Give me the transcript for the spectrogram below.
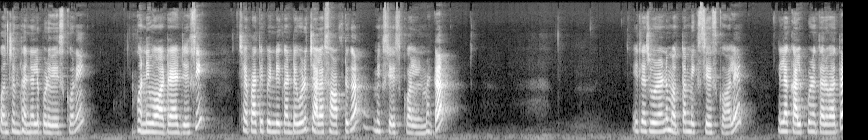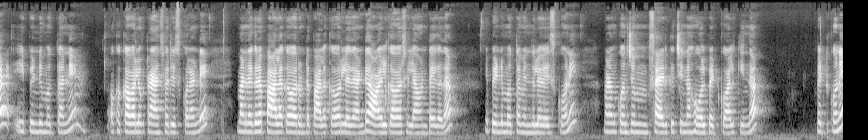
కొంచెం ధనియాల పొడి వేసుకొని కొన్ని వాటర్ యాడ్ చేసి చపాతి పిండి కంటే కూడా చాలా సాఫ్ట్గా మిక్స్ చేసుకోవాలన్నమాట. ఇట్లా చూడండి మొత్తం మిక్స్ చేసుకోవాలి. ఇలా కలుపుకున్న తర్వాత ఈ పిండి మొత్తాన్ని ఒక కవర్లోకి ట్రాన్స్ఫర్ చేసుకోవాలండి. మన దగ్గర పాల కవర్ ఉంటే పాల కవర్ లేదంటే ఆయిల్ కవర్స్ ఇలా ఉంటాయి కదా. ఈ పిండి మొత్తం ఇందులో వేసుకొని మనం కొంచెం సైడ్కి చిన్న హోల్ పెట్టుకోవాలి కింద. పెట్టుకొని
